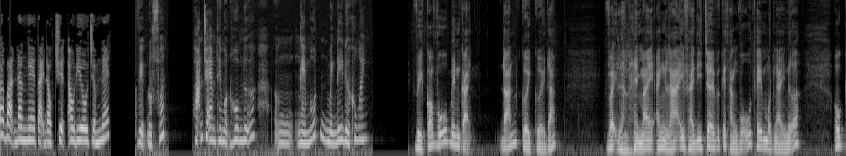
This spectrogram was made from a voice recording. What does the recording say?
Các bạn đang nghe tại đọc chuyện audio.net Việc đột xuất, hoãn cho em thêm một hôm nữa, ừ, ngày mốt mình đi được không anh? Vì có Vũ bên cạnh, Đán cười cười đáp. Vậy là ngày mai anh lại phải đi chơi với cái thằng Vũ thêm một ngày nữa. Ok,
